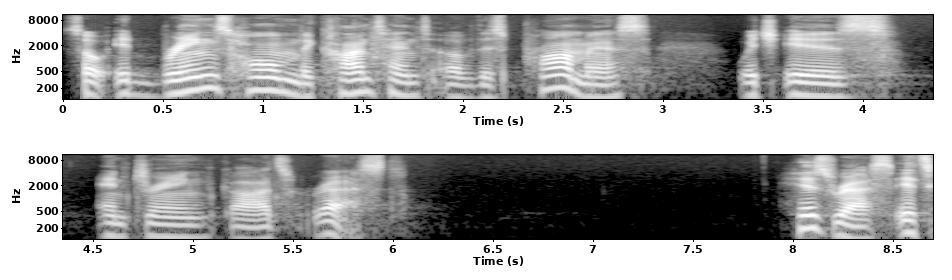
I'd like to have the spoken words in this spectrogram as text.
So it brings home the content of this promise, which is entering God's rest. His rest. It's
